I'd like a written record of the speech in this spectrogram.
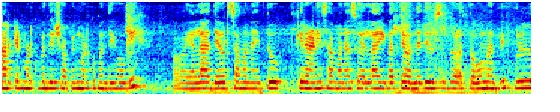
ಮಾರ್ಕೆಟ್ ಮಾಡ್ಕೊಬಂದ್ವಿ ಶಾಪಿಂಗ್ ಮಾಡ್ಕೊಬಂದ್ವಿ ಹೋಗಿ. ಎಲ್ಲ ದೇವ್ರ ಸಾಮಾನು ಆಯಿತು, ಕಿರಾಣಿ ಸಾಮಾನು ಸೊ ಎಲ್ಲ ಇವತ್ತೇ ಒಂದೇ ದಿವಸದೊಳಗೆ ತೊಗೊಂಬಂದ್ವಿ. ಫುಲ್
